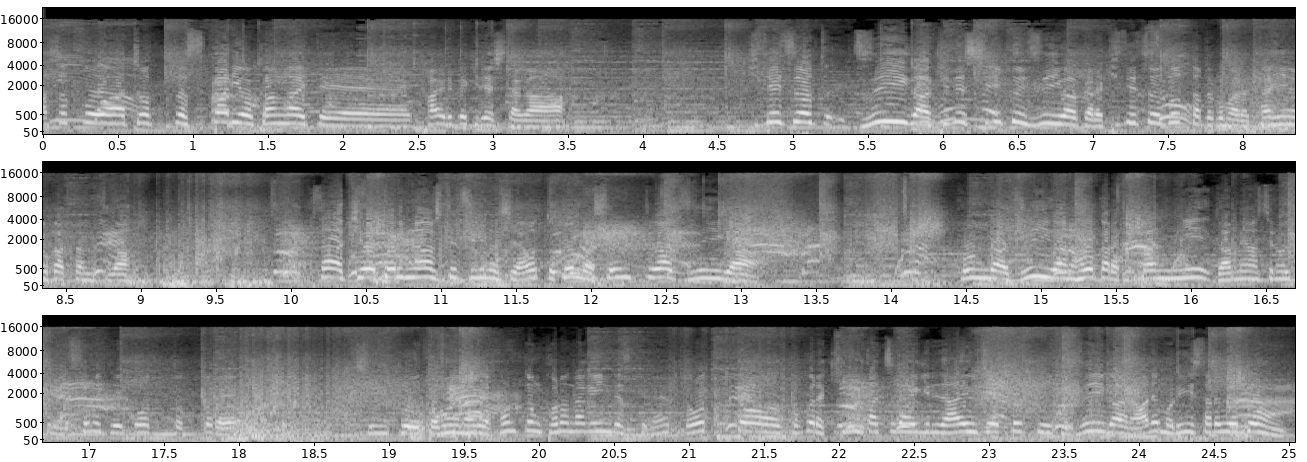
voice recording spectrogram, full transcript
あそこはちょっとスカリを考えて変えるべきでしたが気絶をズイガー気絶しにくいズイガーから気絶を取ったところまで大変良かったんですが。さあ気を取り直して次の試合。おっと今度は先手はズイガー。今度はズイガーの方から果敢に画面足の内に攻めていこうとここで真空ともえ投げ本当にこの投げいいんですけどね。おっとここで金立ち台切りで相打ちを取っていくズイガーのあれもリーサルウェポンさ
